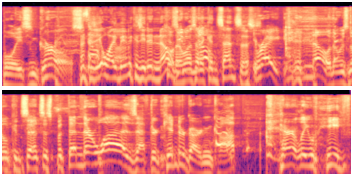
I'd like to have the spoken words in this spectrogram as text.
boys and girls. Because he- well, maybe because he didn't know uh, there wasn't didn't a consensus. Right, he didn't know there was no consensus, but then there was after kindergarten cop. Apparently, we've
